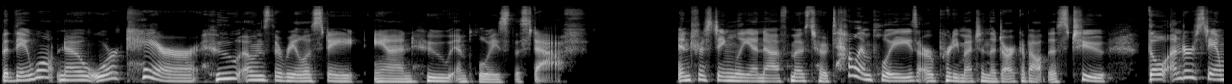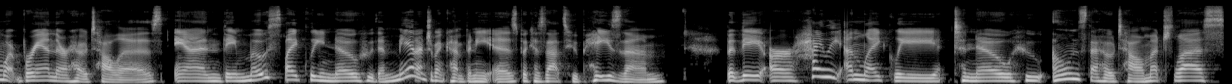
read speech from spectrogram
but they won't know or care who owns the real estate and who employs the staff. Interestingly enough, most hotel employees are pretty much in the dark about this too. They'll understand what brand their hotel is, and they most likely know who the management company is because that's who pays them. But they are highly unlikely to know who owns the hotel, much less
